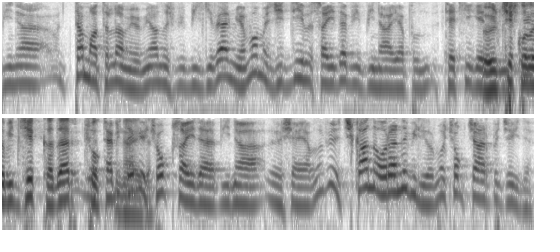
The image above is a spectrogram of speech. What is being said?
bina tam hatırlamıyorum. Yanlış bir bilgi vermiyorum ama ciddi sayıda bir bina yapıl tetkik edilmişti. Ölçek olabilecek kadar çok tabii binaydı. tabii çok sayıda bina e, şey yapılmış. Çıkan oranı biliyorum. O çok çarpıcıydı.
